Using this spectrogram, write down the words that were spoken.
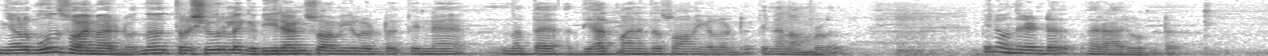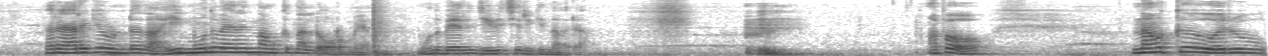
ഞങ്ങൾ മൂന്ന് സ്വാമിമാരുണ്ട്. ഒന്ന് തൃശ്ശൂരിലെ ഗഭീരാൻ സ്വാമികളുണ്ട്. പിന്നെ ഇന്നത്തെ അധ്യാത്മാനന്ദ സ്വാമികളുണ്ട്. പിന്നെ നമ്മൾ പിന്നെ ഒന്ന് രണ്ട് വേറെ ആരും ഉണ്ട് വേറെ ആരൊക്കെ ഉണ്ട്. ഈ മൂന്ന് പേരെയും നമുക്ക് നല്ല ഓർമ്മയാണ്. മൂന്ന് പേരും ജീവിച്ചിരിക്കുന്നവരാണ് അപ്പോൾ നമുക്ക് ഒരു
